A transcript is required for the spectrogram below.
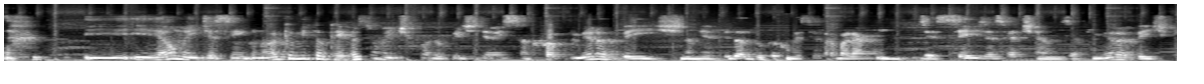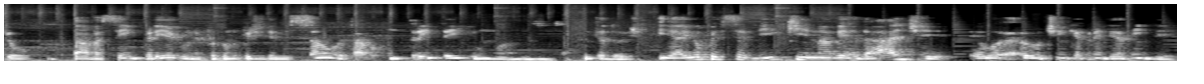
e, e, realmente, assim, na hora que eu me toquei, principalmente quando eu pedi demissão, que foi a primeira vez na minha vida adulta, eu comecei a trabalhar com 16, 17 anos. A primeira vez que eu tava sem emprego, né, foi quando eu pedi demissão, eu tava com 31 anos, então, 32. E aí eu percebi que, na verdade, eu eu tinha que aprender a vender.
